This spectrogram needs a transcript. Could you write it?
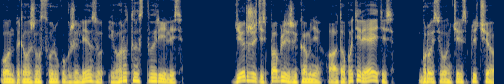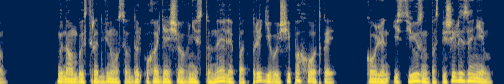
Он приложил свою руку к железу, и ворота растворились. «Держитесь поближе ко мне, а то потеряетесь», – бросил он через плечо. Гном быстро двинулся вдоль уходящего вниз туннеля, подпрыгивающей походкой. Колин и Сьюзен поспешили за ним,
